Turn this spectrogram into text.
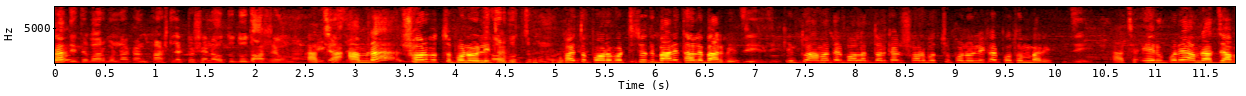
না? দিতে পারব না কারণ ফার্স্ট ল্যাকটোশনে অত দুধ আসেও না আচ্ছা আমরা সর্বোচ্চ পনেরো লিটার। সর্বোচ্চ পনেরো হয়তো পরবর্তী যদি বাড়ে তাহলে বাড়বে। জি জি। কিন্তু আমাদের বলার দরকার সর্বোচ্চ পনেরো লিটার প্রথমবারে। জি। আচ্ছা এর উপরে আমরা যাব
